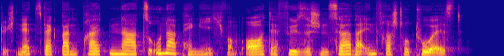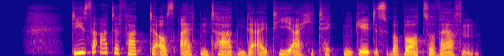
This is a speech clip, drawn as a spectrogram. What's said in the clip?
durch Netzwerkbandbreiten nahezu unabhängig vom Ort der physischen Serverinfrastruktur ist. Diese Artefakte aus alten Tagen der IT-Architekten gilt es über Bord zu werfen.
